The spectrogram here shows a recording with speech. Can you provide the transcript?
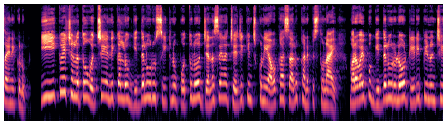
సైనికులు. ఈ ఈక్వేషన్లతో వచ్చే ఎన్నికల్లో గిద్దలూరు సీటును పొత్తులో జనసేన చేజిక్కించుకునే అవకాశాలు కనిపిస్తున్నాయి. మరోవైపు గిద్దలూరులో టీడీపీ నుంచి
